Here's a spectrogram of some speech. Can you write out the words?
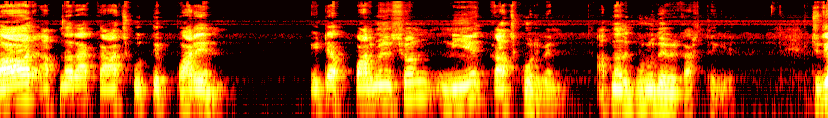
বার আপনারা কাজ করতে পারেন, এটা পারমিশন নিয়ে কাজ করবেন আপনাদের গুরুদেবের কাছ থেকে। যদি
